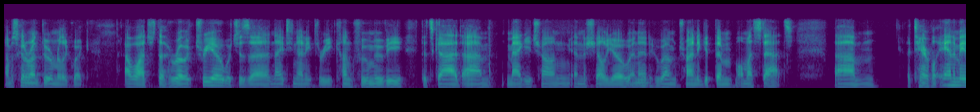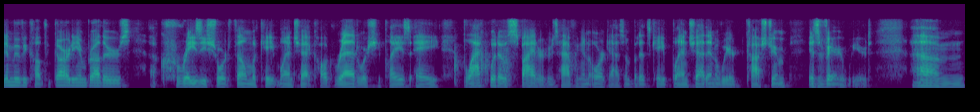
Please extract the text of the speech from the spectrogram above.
I'm just going to run through them really quick. I watched The Heroic Trio, which is a 1993 kung fu movie that's got um, Maggie Cheung and Michelle Yeoh in it, who I'm trying to get them all my stats. Um, a terrible animated movie called The Guardian Brothers, a crazy short film with Cate Blanchett called Red, where she plays a Black Widow spider who's having an orgasm, but it's Cate Blanchett in a weird costume. It's very weird. Um,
